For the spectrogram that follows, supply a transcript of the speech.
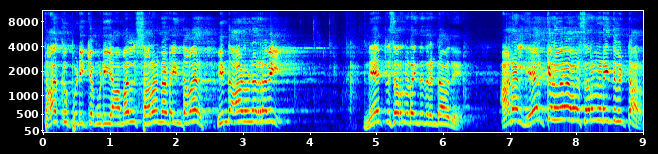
தாக்கு பிடிக்க முடியாமல் சரணடைந்தவர் இந்த ஆளுநர் ரவி. நேற்று சரணடைந்தது ரெண்டாவது ஆனால் ஏற்கனவே அவர் சரணடைந்து விட்டார்.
